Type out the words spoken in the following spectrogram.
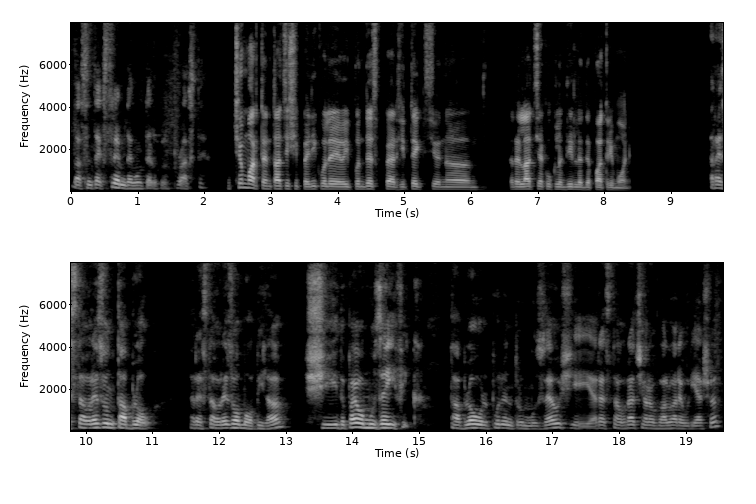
dar sunt extrem de multe lucruri proaste. Ce mari tentații și pericole îi pândesc pe arhitecți în uh, relația cu clădirile de patrimoniu? Restaurez un tablou, restaurez o mobilă și după aia o muzeific tabloul îl pun într-un muzeu și e restaurat și are o valoare uriașă.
